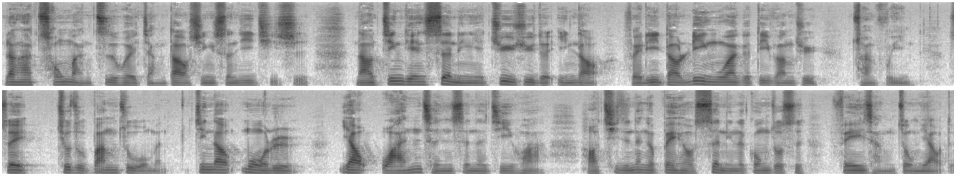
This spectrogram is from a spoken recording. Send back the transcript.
让他充满智慧，讲道行神迹启示。然后今天圣灵也继续的引导腓利到另外一个地方去传福音。所以求主帮助我们，进到末日要完成神的计划。好，其实那个背后圣灵的工作是非常重要的。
